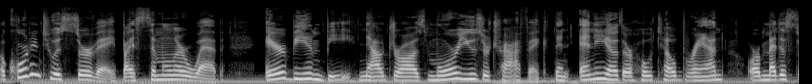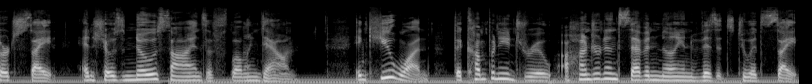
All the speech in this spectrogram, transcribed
According to a survey by SimilarWeb, Airbnb now draws more user traffic than any other hotel brand or metasearch site and shows no signs of slowing down. In Q1, the company drew 107 million visits to its site,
